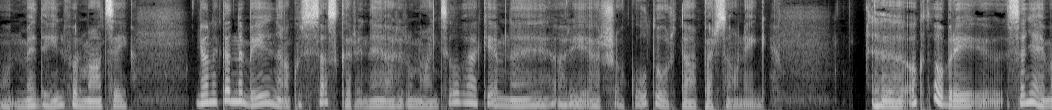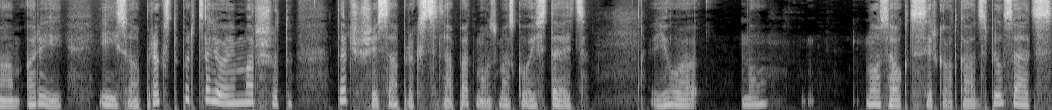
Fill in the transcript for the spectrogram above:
un mediju informācija, jo nekad nebija iznākusi saskari ne ar rumāņu cilvēkiem, ne arī ar šo kultūru tā personīgi. Oktobrī saņēmām arī īsu aprakstu par ceļojumu maršrutu, taču šis apraksts tāpat mums maz ko izteica jo, nu, nosauktas ir kaut kādas pilsētas,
